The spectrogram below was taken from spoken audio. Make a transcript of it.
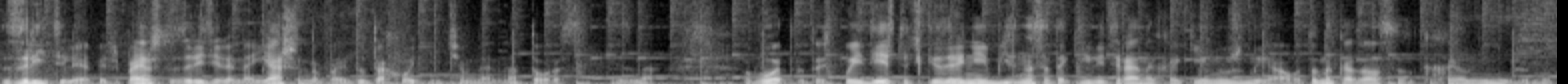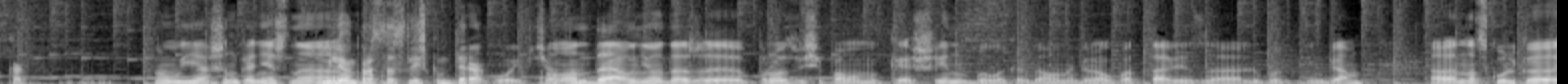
зрителей, опять же, понятно, что зрители на Яшина пойдут охотнее, чем, наверное, на Тороса, не знаю. Вот, то есть, по идее, с точки зрения бизнеса, такие ветераны хоккея нужны, а вот он оказался КХЛ не нужен. Вот как ну, Яшин, конечно... Или он просто слишком дорогой. В чем он, да, у него даже прозвище, по-моему, Кэшин было, когда он играл в Оттаве за любовь к деньгам. А, насколько,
